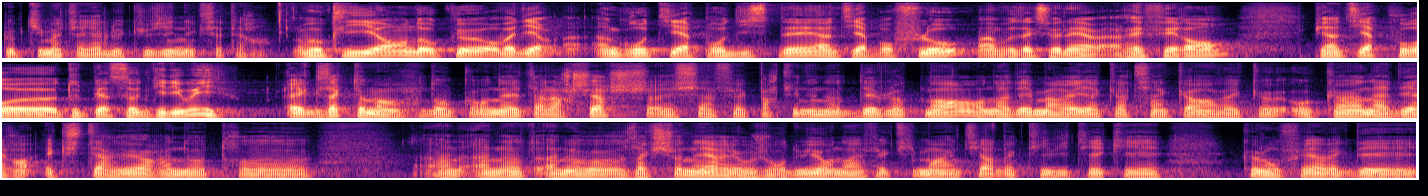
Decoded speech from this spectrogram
le petit matériel de cuisine, etc. Vos clients, donc euh, on va dire un gros tiers pour Disney, un tiers pour Flo, hein, vos actionnaires référents, puis un tiers pour toute personne qui dit oui. Exactement. Donc on est à la recherche et ça fait partie de notre développement. On a démarré il y a 4-5 ans avec aucun adhérent extérieur à notre à, à, nos actionnaires et aujourd'hui on a effectivement un tiers d'activité qui est que l'on fait avec des,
